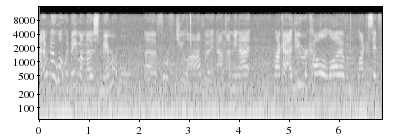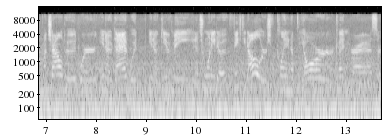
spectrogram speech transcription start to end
I don't know what would be my most memorable uh, Fourth of July, but um, I mean, I like I do recall a lot of them. Like I said, from my childhood, where you know, Dad would you know give me you know twenty to fifty dollars for cleaning up the yard or cutting grass or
